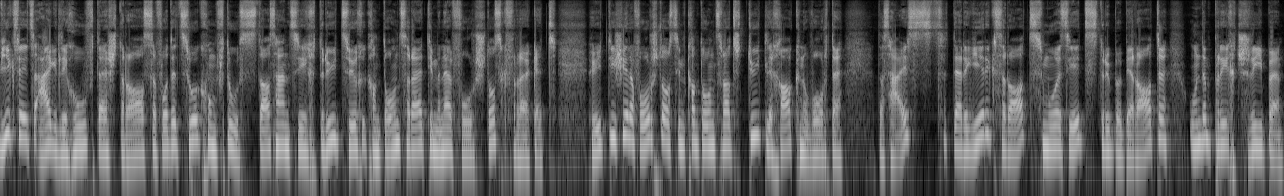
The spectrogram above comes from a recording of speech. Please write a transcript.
Wie sieht es eigentlich auf der Straße der Zukunft aus? Das haben sich drei Zürcher Kantonsräte in einem Vorstoß gefragt. Heute ist ihr Vorstoß im Kantonsrat deutlich angenommen worden. Das heißt, der Regierungsrat muss jetzt darüber beraten und einen Bericht schreiben,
